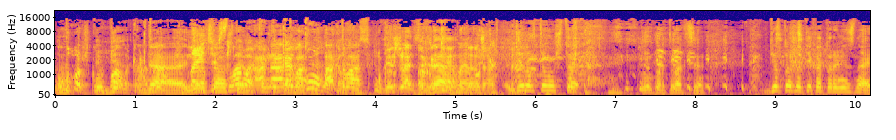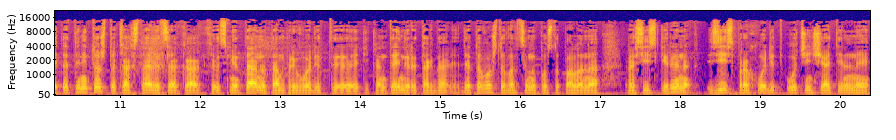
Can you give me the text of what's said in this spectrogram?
ложку упала. Как да, на этих том, что- словах, как, Она как от, вас- колокол. от вас убежать захотела. Да. да, ложка. да. Дело в том, что импорт вакцин. Дело в том, что те, которые не знают, это не то, что как ставится, как сметану, там приводят э, эти контейнеры и так далее. Для того, чтобы вакцина поступала на российский рынок, здесь проходит очень тщательный,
